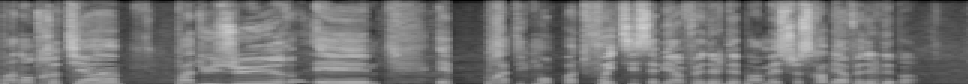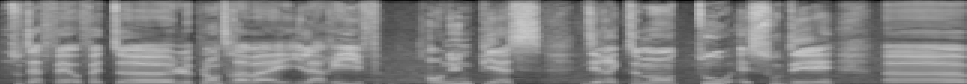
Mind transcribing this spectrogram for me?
pas d'entretien, pas d'usure et, et pratiquement pas de fuite si c'est bien fait dès le départ. Mais ce sera bien fait dès le départ. Tout à fait. Au fait, euh, le plan de travail, il arrive en une pièce. Directement, tout est soudé. euh,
